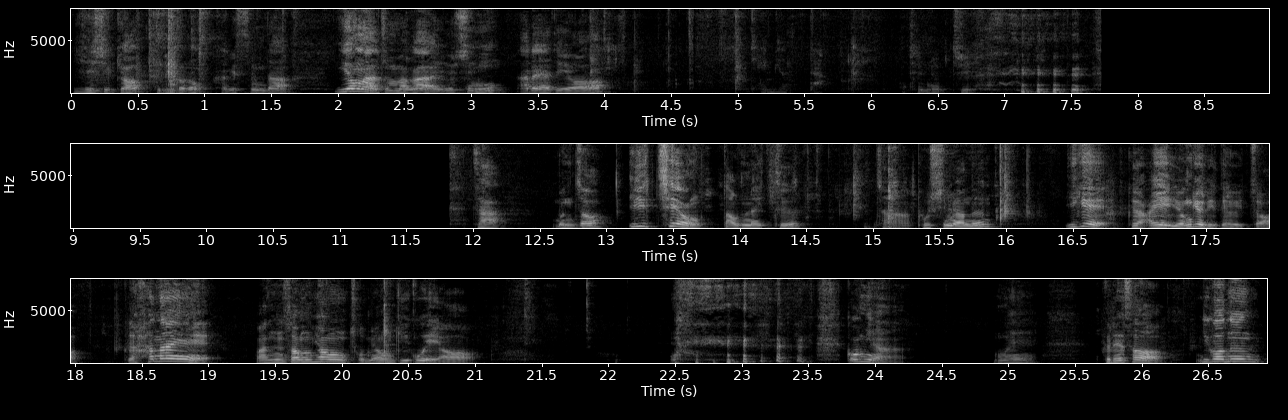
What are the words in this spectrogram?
이해시켜 드리도록 하겠습니다. 이영 아줌마가 열심히 알아야 돼요. 재미없다. 재미없지. 자, 먼저 일체형 다운라이트. 자, 보시면은 이게 그 아예 연결이 되어 있죠. 그 하나의 완성형 조명 기구예요. 꼼이야. 뭐해? 그래서 이거는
